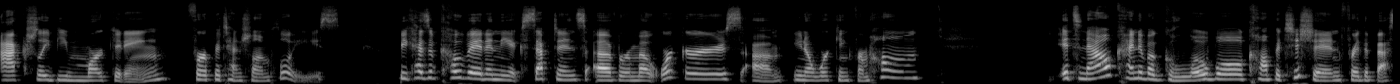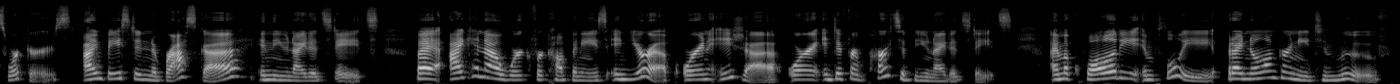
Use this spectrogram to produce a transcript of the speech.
actually be marketing for potential employees because of COVID and the acceptance of remote workers, um, you know, working from home, it's now kind of a global competition for the best workers. I'm based in Nebraska in the United States, but I can now work for companies in Europe or in Asia or in different parts of the United States. I'm a quality employee, but I no longer need to move.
